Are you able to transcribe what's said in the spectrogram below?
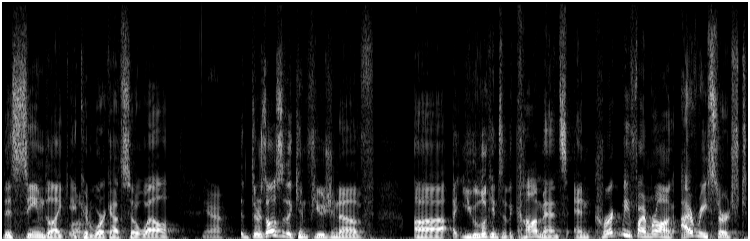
this seemed like it could work out so well. Yeah. There's also the confusion of uh, you look into the comments, and correct me if I'm wrong. I researched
